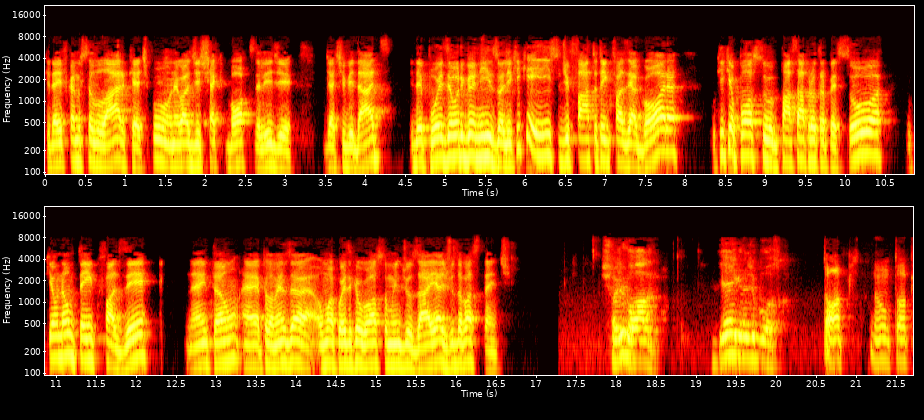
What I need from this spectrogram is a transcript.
Que daí fica no celular, que é tipo um negócio de checkbox ali de, de atividades e depois eu organizo ali. O que, que é isso de fato eu tenho que fazer agora? O que, que eu posso passar para outra pessoa, o que eu não tenho que fazer, né? Então, é, pelo menos é uma coisa que eu gosto muito de usar e ajuda bastante. Show de bola. E aí, grande Bosco? Top, não, top,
